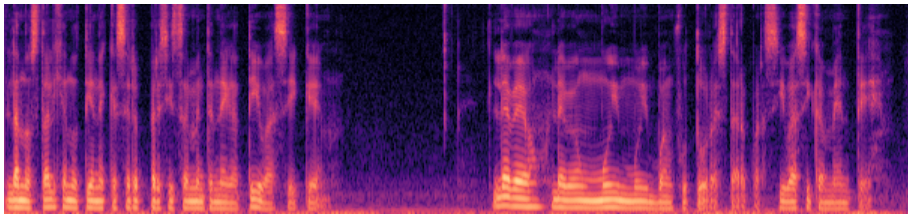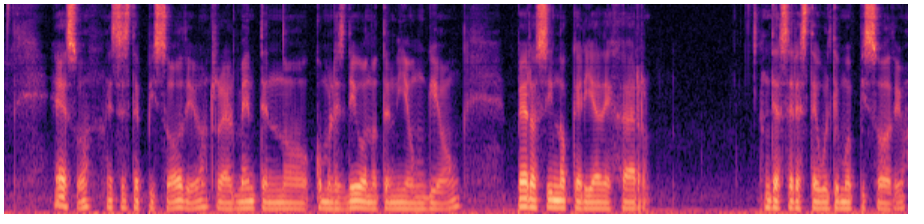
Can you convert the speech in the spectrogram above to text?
la nostalgia no tiene que ser precisamente negativa, así que le veo, le veo un muy, muy buen futuro a Star Wars. Y básicamente eso es este episodio. Realmente no, como les digo, no tenía un guion, pero sí no quería dejar de hacer este último episodio.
